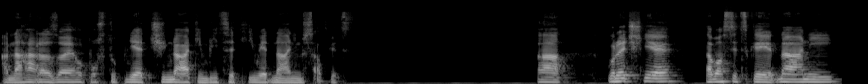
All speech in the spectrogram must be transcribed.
a nahrazuje ho postupně čím dál tím více tím jednáním satvic. A konečně tamasické jednání,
